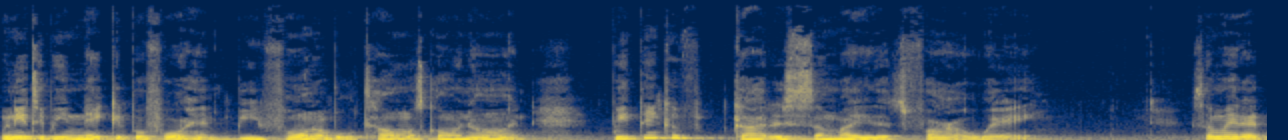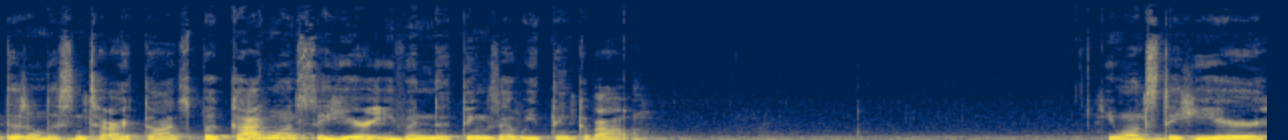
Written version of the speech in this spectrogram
We need to be naked before him, be vulnerable, tell him what's going on. We think of God as somebody that's far away, somebody that doesn't listen to our thoughts, but God wants to hear even the things that we think about. He wants to hear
